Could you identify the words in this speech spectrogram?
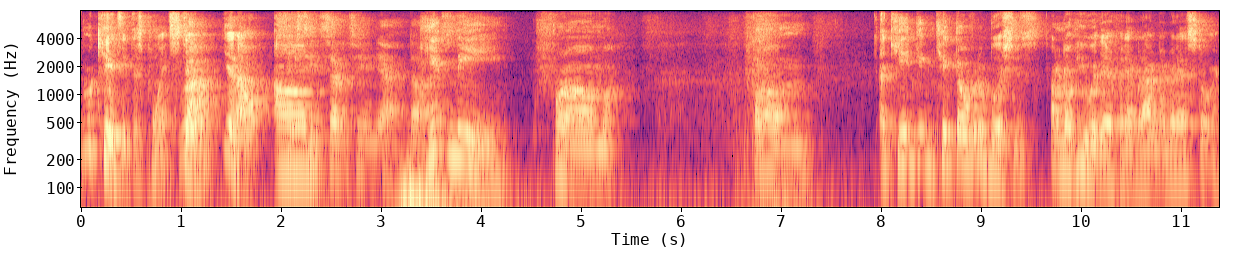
we're kids at this point still. Right, you know. Um, 16, 17, yeah. No, hit me from from a kid getting kicked over the bushes. I don't know if you were there for that, but I remember that story.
